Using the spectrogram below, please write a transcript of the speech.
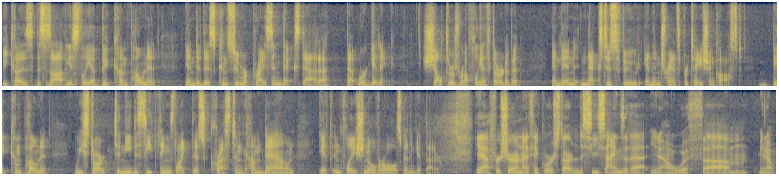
because this is obviously a big component into this consumer price index data that we're getting. Shelter's roughly a third of it, and then next is food and then transportation cost. Big component. We start to need to see things like this crest and come down if inflation overall is going to get better. Yeah, for sure, and I think we're starting to see signs of that. You know, with um, you know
